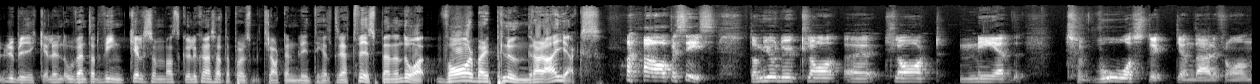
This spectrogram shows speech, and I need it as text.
rubrik, eller en oväntad vinkel som man skulle kunna sätta på det. som- Klart den blir inte helt rättvis, men ändå. Varberg plundrar Ajax. ja, precis. De gjorde ju klar, eh, klart med två stycken därifrån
